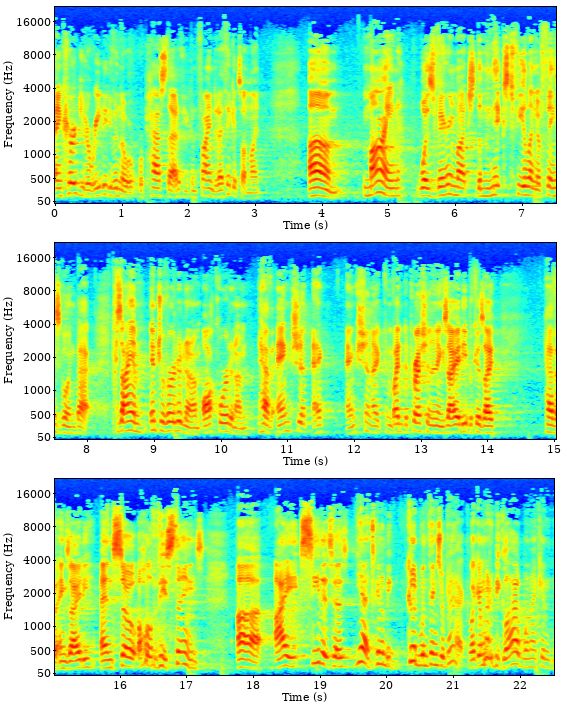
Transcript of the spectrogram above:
I encourage you to read it, even though we're past that, if you can find it. I think it's online. Um, mine was very much the mixed feeling of things going back. Because I am introverted and I'm awkward and I have anxious. I combine depression and anxiety because I have anxiety. And so all of these things uh, I see this as, yeah, it's going to be good when things are back. Like, I'm going to be glad when I can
